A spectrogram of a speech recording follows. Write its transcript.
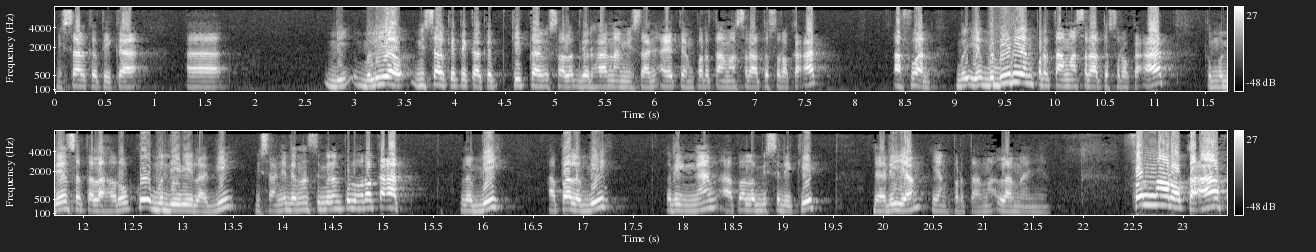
Misal ketika uh, di, beliau, misal ketika kita salat gerhana misalnya ayat yang pertama 100 rakaat, afwan, ya, berdiri yang pertama 100 rakaat, kemudian setelah ruku berdiri lagi misalnya dengan 90 rakaat. Lebih apa lebih ringan atau lebih sedikit dari yang yang pertama lamanya. Thumma raka'a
